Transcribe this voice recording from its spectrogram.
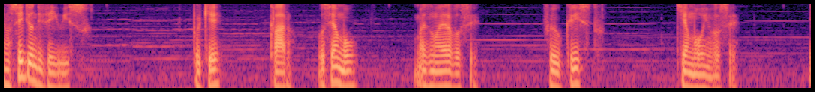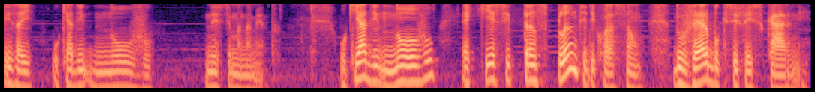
Eu não sei de onde veio isso. Porque, claro, você amou, mas não era você. Foi o Cristo que amou em você. Eis aí o que há de novo neste mandamento. O que há de novo é que esse transplante de coração do Verbo que se fez carne.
